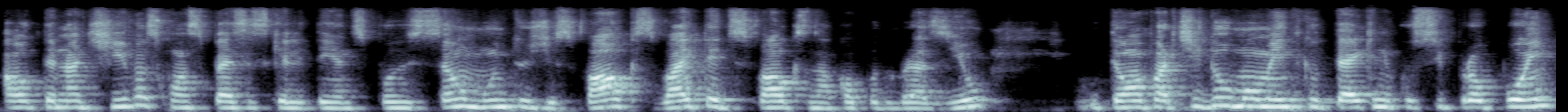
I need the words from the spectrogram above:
alternativas com as peças que ele tem à disposição, muitos desfalques, vai ter desfalques na Copa do Brasil então, a partir do momento que o técnico se propõe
